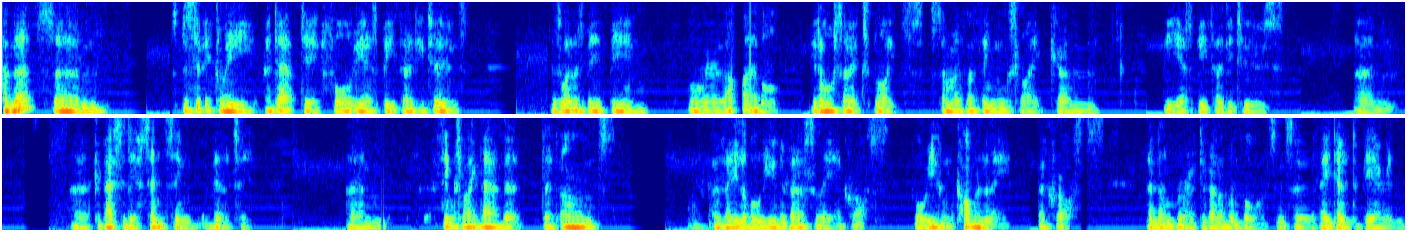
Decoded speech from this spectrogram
and that's um, specifically adapted for ESP32s, as well as being more reliable. It also exploits some other things like um, the ESP32's um, uh, capacitive sensing ability. Um, things like that, that that aren't available universally across, or even commonly across a number of development boards, and so they don't appear in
